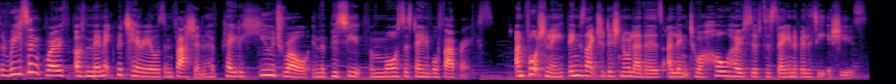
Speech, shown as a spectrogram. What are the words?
The recent growth of mimic materials in fashion have played a huge role in the pursuit for more sustainable fabrics. Unfortunately, things like traditional leathers are linked to a whole host of sustainability issues.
